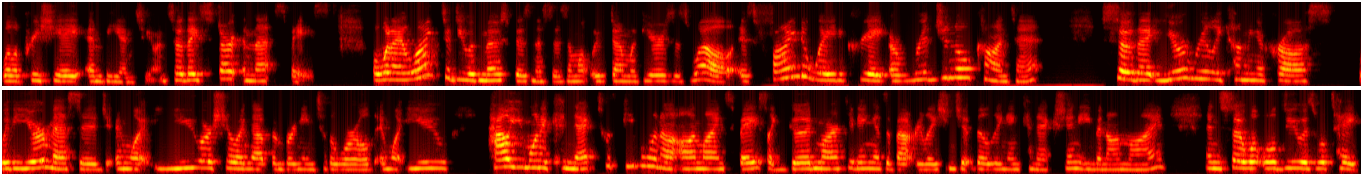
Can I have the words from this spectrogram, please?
will appreciate and be into. And so they start in that space. But what I like to do with most businesses, and what we've done with yours as well, is find a way to create original content so that you're really coming across with your message and what you are showing up and bringing to the world and what you how you want to connect with people in an online space. Like good marketing is about relationship building and connection, even online. And so, what we'll do is we'll take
